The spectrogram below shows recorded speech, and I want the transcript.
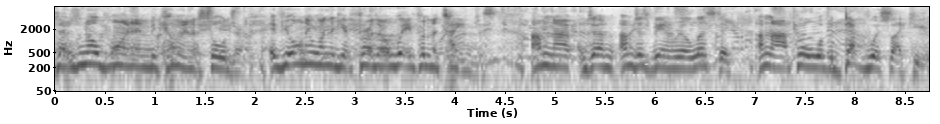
There's no point in becoming a soldier if you only want to get further away from the Titans. I'm not. I'm just being realistic. I'm not a fool with a death wish like you.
